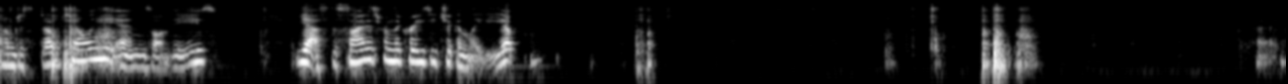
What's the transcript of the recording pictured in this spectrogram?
I'm just dovetailing the ends on these. Yes, the sign is from the crazy chicken lady. Yep. Okay.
